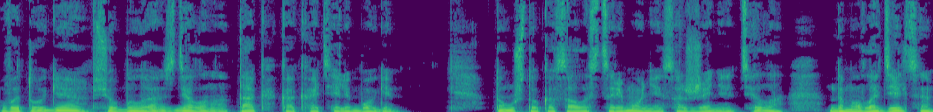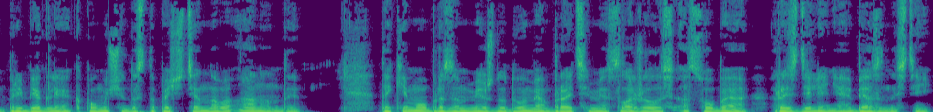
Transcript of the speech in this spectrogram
В итоге все было сделано так, как хотели боги том, что касалось церемонии сожжения тела, домовладельцы прибегли к помощи достопочтенного Ананды. Таким образом, между двумя братьями сложилось особое разделение обязанностей.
